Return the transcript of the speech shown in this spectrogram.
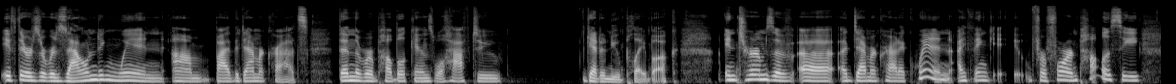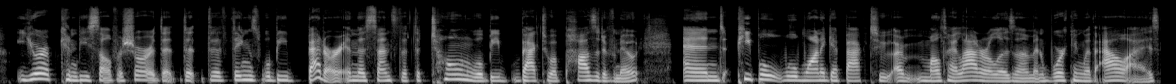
if there's a resounding win um, by the Democrats, then the Republicans will have to get a new playbook. In terms of uh, a democratic win, I think for foreign policy, Europe can be self assured that, that the things will be better in the sense that the tone will be back to a positive note and people will want to get back to uh, multilateralism and working with allies.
